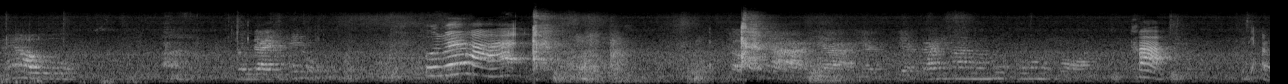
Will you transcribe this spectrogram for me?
แม่เอาบันไดมาให้หนู คุณแม่คะ แต่ว่าอย่าอย่าอย่าอย่าใกล้มากนะลูกเพราะว่ามันร้อน ค่ะเดี๋ยวเอา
